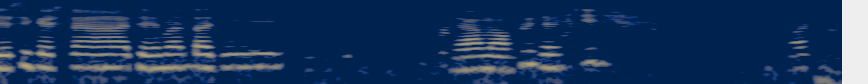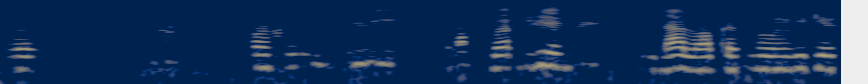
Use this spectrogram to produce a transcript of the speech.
જય શ્રી કૃષ્ણ, જય માતાજી. રામ આપણે જઈએ ચાલો આપણે આપણે વીડિયો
